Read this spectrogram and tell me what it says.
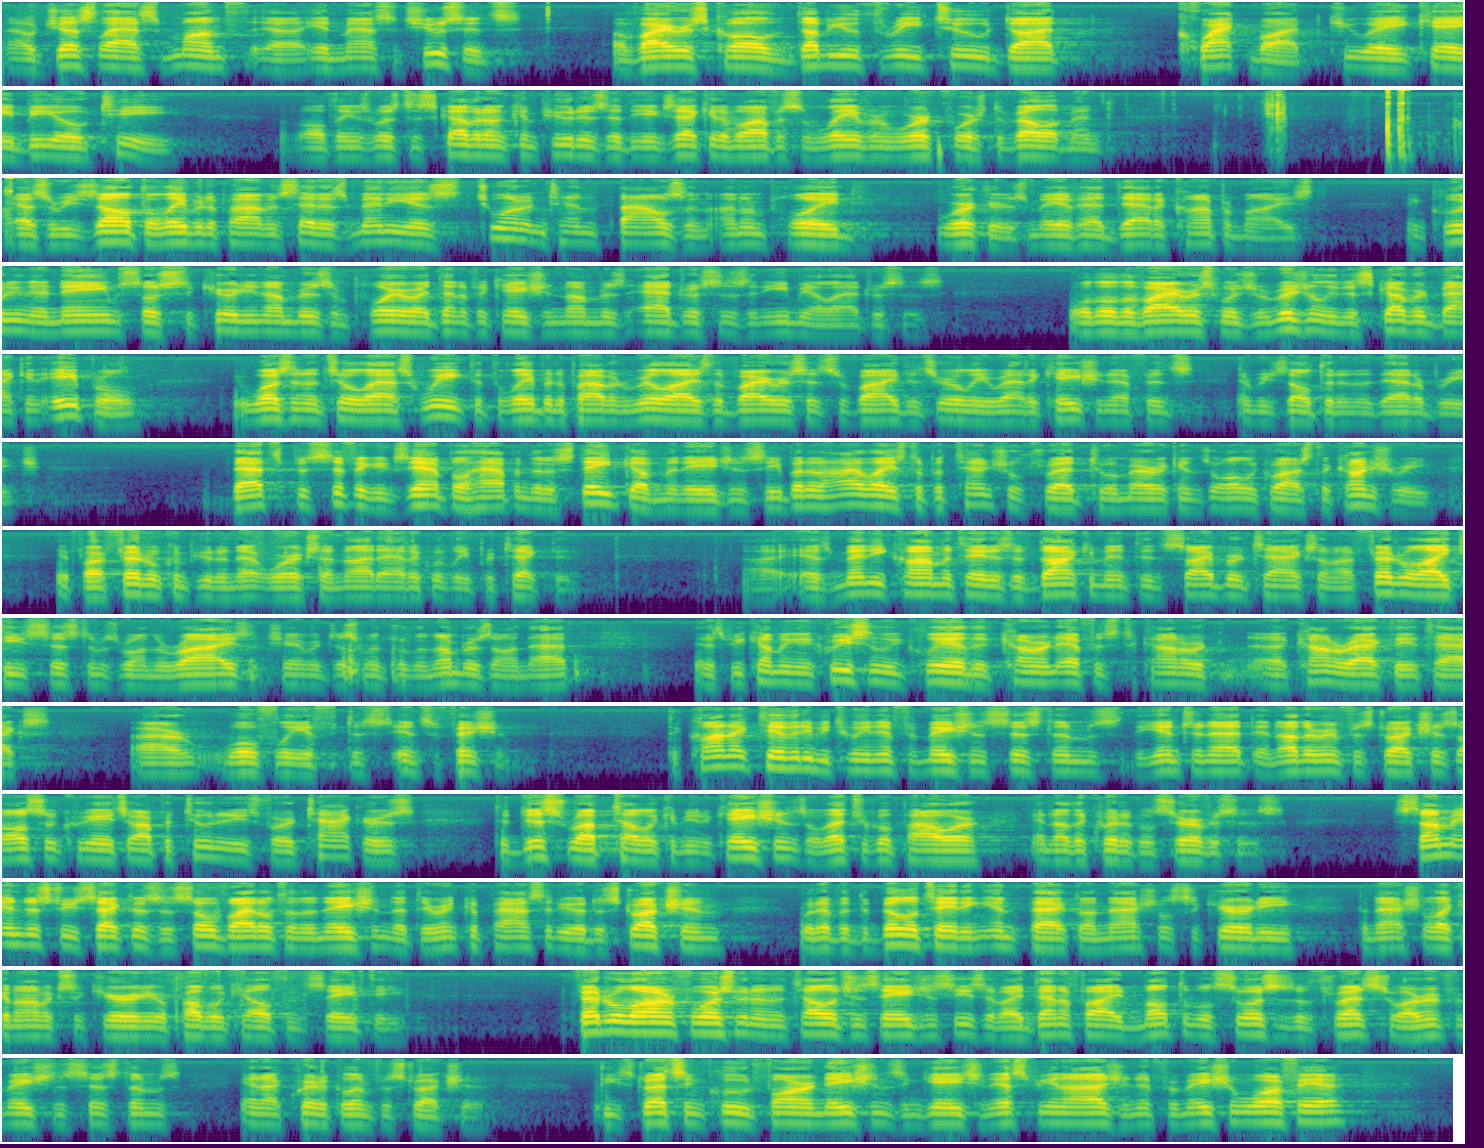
Now, just last month uh, in Massachusetts, a virus called W32.Qakbot, Q-A-K-B-O-T, of all things, was discovered on computers at the Executive Office of Labor and Workforce Development. As a result, the Labor Department said as many as 210,000 unemployed workers may have had data compromised, including their names, Social Security numbers, employer identification numbers, addresses, and email addresses. Although the virus was originally discovered back in April, it wasn't until last week that the Labor Department realized the virus had survived its early eradication efforts and resulted in a data breach. That specific example happened at a State government agency, but it highlights the potential threat to Americans all across the country if our Federal computer networks are not adequately protected. Uh, as many commentators have documented, cyber attacks on our Federal IT systems are on the rise. The Chairman just went through the numbers on that it is becoming increasingly clear that current efforts to counter, uh, counteract the attacks are woefully insufficient. The connectivity between information systems, the Internet, and other infrastructures also creates opportunities for attackers to disrupt telecommunications, electrical power, and other critical services. Some industry sectors are so vital to the nation that their incapacity or destruction would have a debilitating impact on national security, the national economic security, or public health and safety. Federal law enforcement and intelligence agencies have identified multiple sources of threats to our information systems and our critical infrastructure. These threats include foreign nations engaged in espionage and information warfare,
